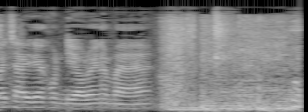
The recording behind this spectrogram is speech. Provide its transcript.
ไม่ใช่แค่คนเดียวด้วยนะมา มัน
